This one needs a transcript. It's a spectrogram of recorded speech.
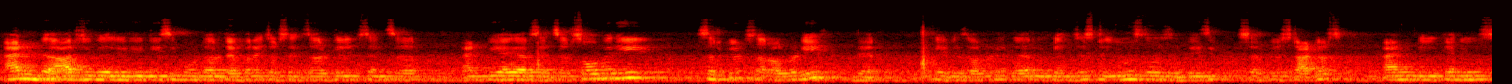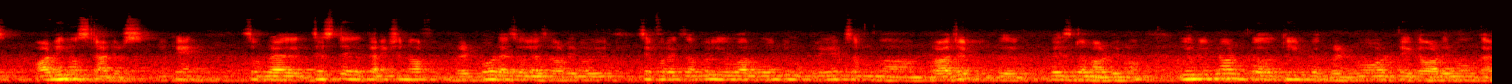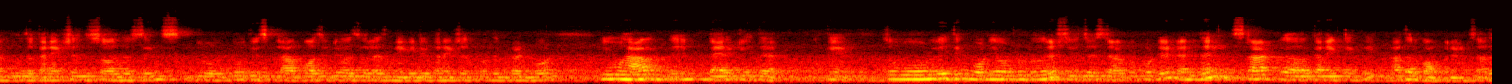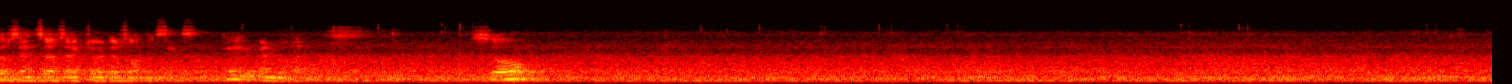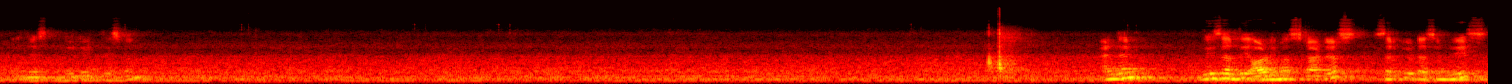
and RGB LED, DC motor, temperature sensor, tilt sensor and PIR sensor so many circuits are already there okay it is already there you can just use those basic circuit starters and you can use Arduino starters okay so uh, just a connection of breadboard as well as Arduino. Say for example, you are going to create some um, project uh, based on Arduino. You need not uh, keep a breadboard, take Arduino, and do the connections, all those things. Do, do this positive as well as negative connection for the breadboard. You have it directly there. Okay. So only thing what you have to do is you just have to put it and then start uh, connecting the other components, other sensors, actuators, all those things. Okay, you can do that. So I'll just delete this one. and then these are the Arduino starters, circuit assemblies.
